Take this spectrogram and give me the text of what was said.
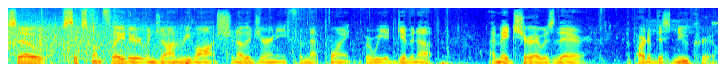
So, six months later, when John relaunched another journey from that point where we had given up, I made sure I was there, a part of this new crew.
